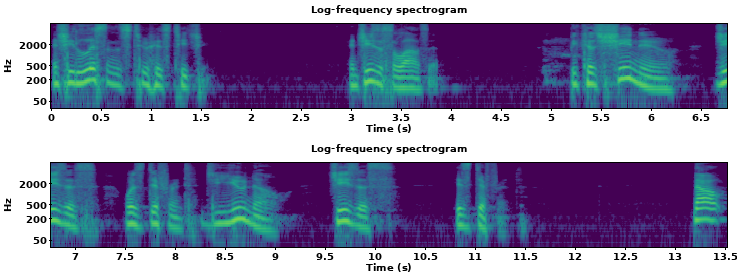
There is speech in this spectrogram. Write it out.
And she listens to his teaching. And Jesus allows it because she knew Jesus was different. Do you know Jesus is different? Now,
